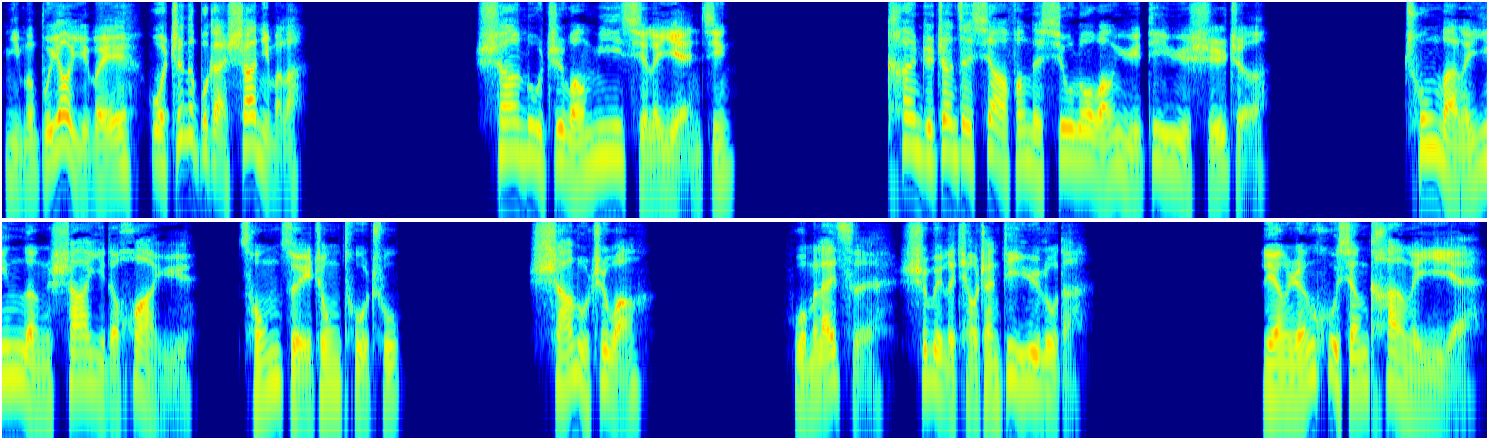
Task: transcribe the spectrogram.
你们不要以为我真的不敢杀你们了。杀戮之王眯起了眼睛，看着站在下方的修罗王与地狱使者，充满了阴冷杀意的话语从嘴中吐出：“杀戮之王，我们来此是为了挑战地狱路的。”两人互相看了一眼，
